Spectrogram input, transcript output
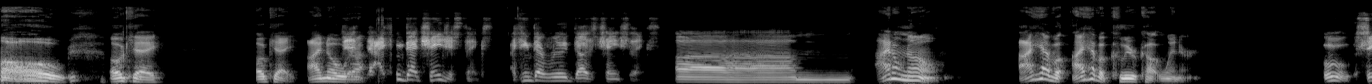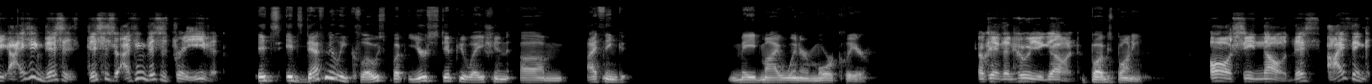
Oh, okay. Okay. I know where That- I think that changes things. I think that really does change things. Um I don't know. I have a I have a clear-cut winner. Ooh, see, I think this is this is I think this is pretty even. It's it's definitely close, but your stipulation um I think made my winner more clear. Okay, then who are you going? Bugs Bunny. Oh, see, no, this I think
